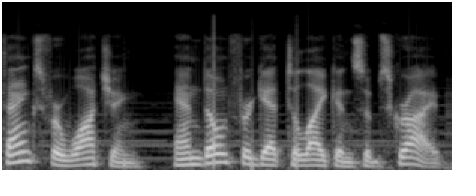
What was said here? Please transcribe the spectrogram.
Thanks for watching, and don't forget to like and subscribe.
